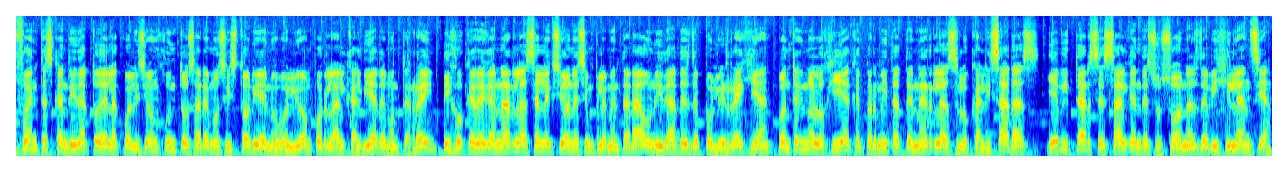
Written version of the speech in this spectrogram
Fuentes, candidato de la coalición Juntos Haremos Historia de Nuevo León por la alcaldía de Monterrey, dijo que de ganar las elecciones implementará unidades de polirregia con tecnología que permita tenerlas localizadas y evitar se salgan de sus zonas de vigilancia.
